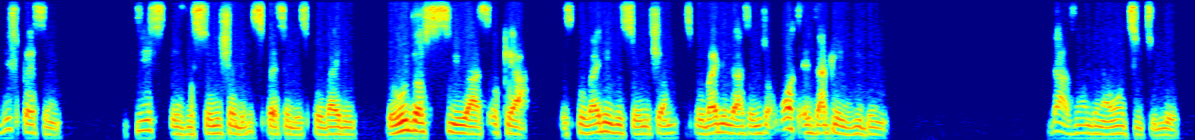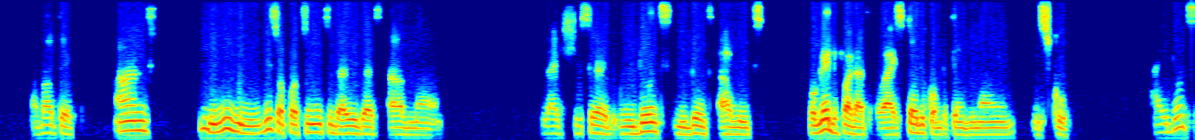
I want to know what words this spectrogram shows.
this person, this is the solution this person is providing. They will just see you as okay, ah, it's providing this solution, it's providing that solution. What exactly is he doing? That's one thing I want you to know about it. And believe me, this opportunity that you guys have now, like she said, we don't we don't have it. Forget the fact that I studied computer engineering in school. I don't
